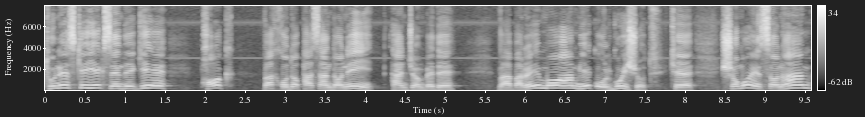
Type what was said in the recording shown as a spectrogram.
تونست که یک زندگی پاک و خدا پسندانه انجام بده و برای ما هم یک الگوی شد که شما انسان هم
